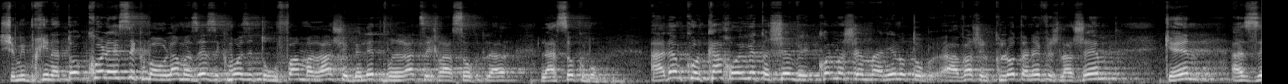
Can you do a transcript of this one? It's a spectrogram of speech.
שמבחינתו כל עסק בעולם הזה זה כמו איזה תרופה מרה שבלית ברירה צריך לעסוק, לעסוק בו. האדם כל כך אוהב את השם וכל מה שמעניין אותו, אהבה של כלות הנפש להשם, כן? אז,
